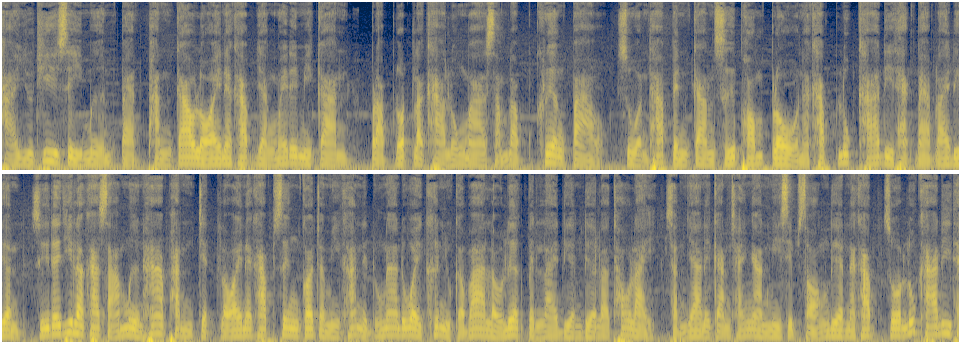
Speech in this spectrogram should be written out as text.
ขายอยู่ที่ 48,900 นะครับ ยังไม่ได้มีการปรับลดราคาลงมาสำหรับเครื่องเปล่า ส่วนถ้าเป็นการซื้อพร้อมโปรนะครับลูกค้า d t แทแบบรายเดือน ซื้อได้ที่ราคา 35,700นะครับซึ่งก็จะมีค่าเน็ตล่วงหน้าด้วยขึ้นอยู่กับว่าเราเลือกเป็นรายเดือนเดือนละเท่าไหร่ สัญญาในการใช้งานมี 12 เดือนนะครับส่วนลูกค้า d t แท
